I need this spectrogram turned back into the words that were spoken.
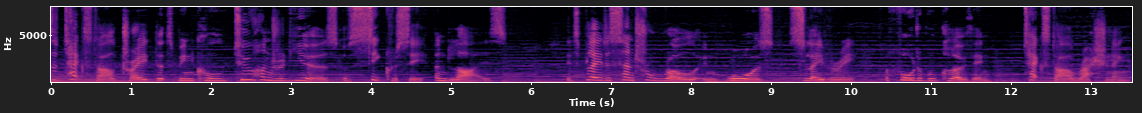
There's a textile trade that's been called 200 years of secrecy and lies. It's played a central role in wars, slavery, affordable clothing, textile rationing,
